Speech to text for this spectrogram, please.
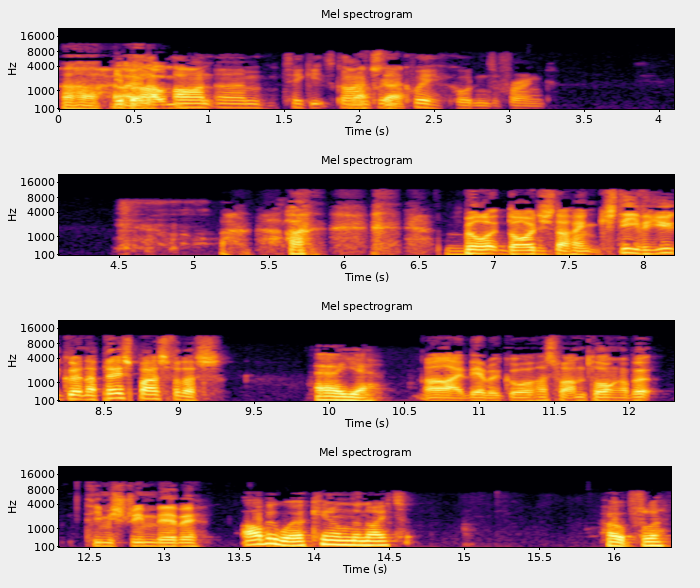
Uh, Yeah, but aren't um, tickets going pretty that. quick, according to Frank? bullet dodged, I think. Steve, have you got a press pass for this? Uh, yeah, All right, there we go. That's what I'm talking about. Team stream, baby. I'll be working on the night. Hopefully.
